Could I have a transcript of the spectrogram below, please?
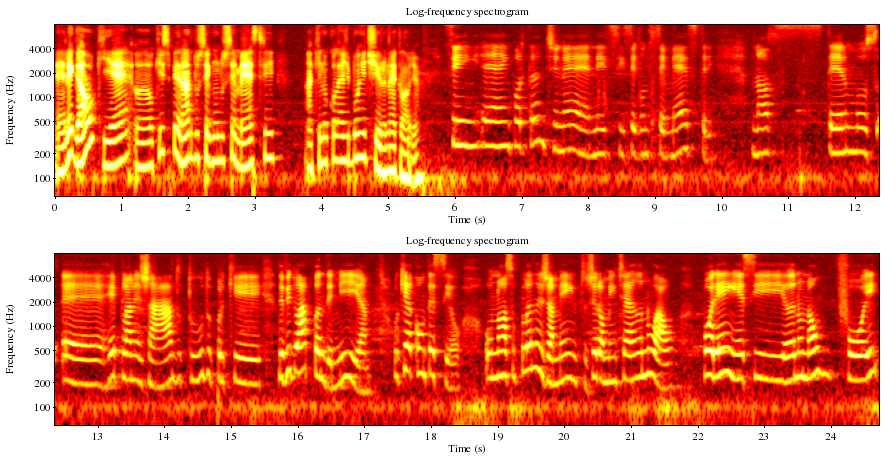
é, legal, que é uh, o que esperar do segundo semestre aqui no Colégio Bom Retiro, né, Cláudia? Sim, é importante, né, nesse segundo semestre, nós termos é, replanejado tudo, porque devido à pandemia, o que aconteceu? O nosso planejamento geralmente é anual, porém esse ano não foi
